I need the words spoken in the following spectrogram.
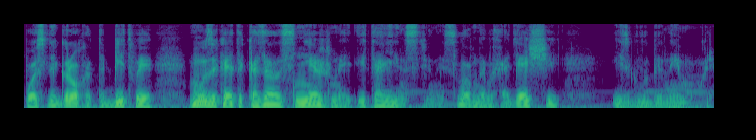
После грохота битвы музыка эта казалась нежной и таинственной, словно выходящей из глубины моря.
